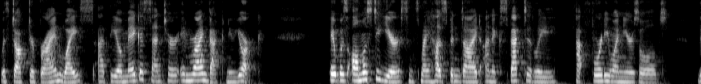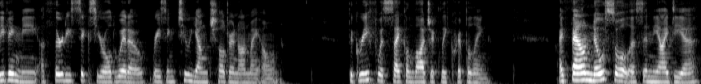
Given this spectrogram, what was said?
with Dr. Brian Weiss at the Omega Center in Rhinebeck, New York. It was almost a year since my husband died unexpectedly at 41 years old, leaving me a 36 year old widow raising two young children on my own. The grief was psychologically crippling. I found no solace in the idea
